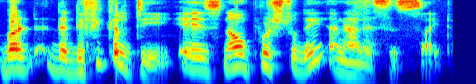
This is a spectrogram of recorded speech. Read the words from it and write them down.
but the difficulty is now pushed to the analysis side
